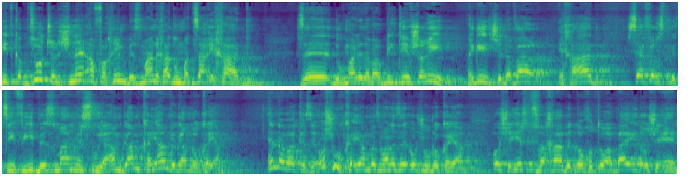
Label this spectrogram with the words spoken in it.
התקבצות של שני הפכים בזמן אחד ומצע אחד. זה דוגמה לדבר בלתי אפשרי. נגיד שדבר אחד ספר ספציפי בזמן מסוים גם קיים וגם לא קיים. אין דבר כזה, או שהוא קיים בזמן הזה או שהוא לא קיים, או שיש צווחה בתוך אותו הבית או שאין,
